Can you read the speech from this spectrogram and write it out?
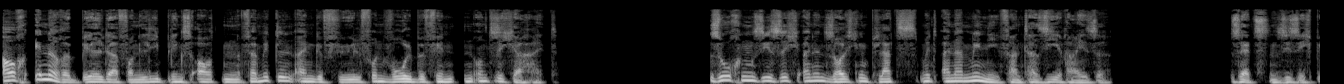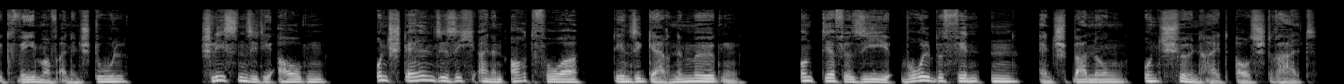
auch innere Bilder von Lieblingsorten vermitteln ein Gefühl von Wohlbefinden und Sicherheit. Suchen Sie sich einen solchen Platz mit einer Mini-Fantasiereise. Setzen Sie sich bequem auf einen Stuhl, schließen Sie die Augen und stellen Sie sich einen Ort vor, den Sie gerne mögen und der für Sie Wohlbefinden, Entspannung und Schönheit ausstrahlt.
